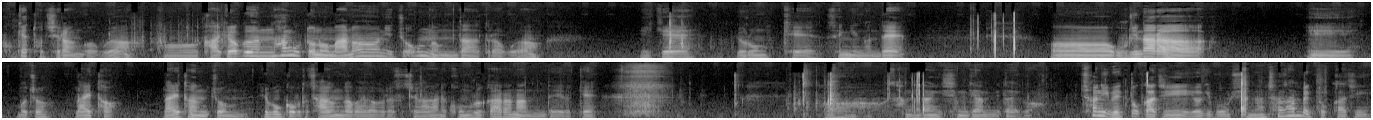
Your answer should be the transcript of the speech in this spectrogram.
포켓 토치라는 거고요. 어 가격은 한국 돈으로 만 원이 조금 넘는다 하더라고요. 이게 요렇게 생긴 건데 어 우리나라 이 뭐죠? 라이터. 라이터는 좀 일본 거보다 작은가 봐요. 그래서 제가 안에 고무를 깔아놨는데 이렇게. 어, 상당히 신기합니다 이거. 1200도까지 여기 보시면 1300도까지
